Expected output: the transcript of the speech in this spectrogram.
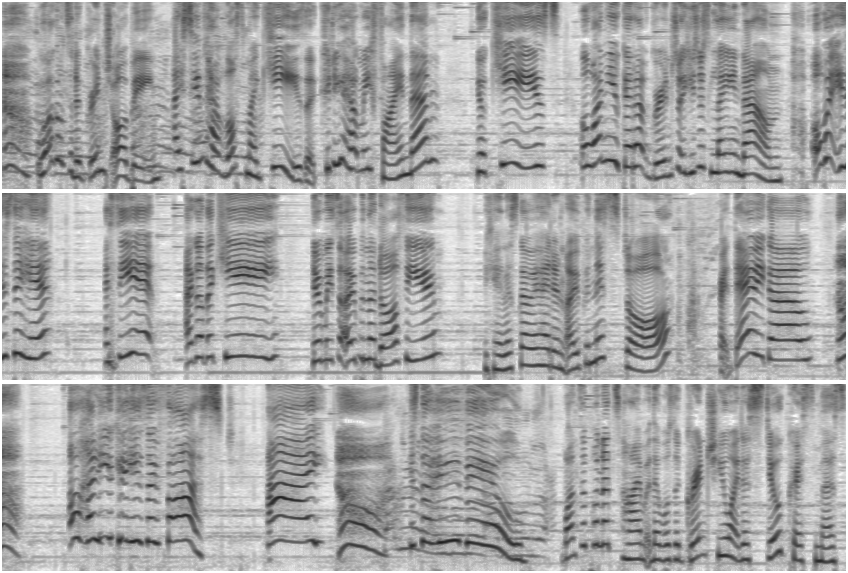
welcome to The Grinch Obby. I seem to have lost my keys. Could you help me find them? Your keys? Well, why don't you get up, Grinch? Like, he's just laying down. Oh, wait, is it here? I see it. I got the key. Do you want me to open the door for you? Okay, let's go ahead and open this door. Right, there we go. Oh, how did you get here so fast? Hi. Oh, it's the Whoville. Once upon a time, there was a Grinch who wanted to steal Christmas.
